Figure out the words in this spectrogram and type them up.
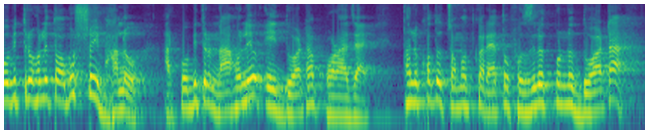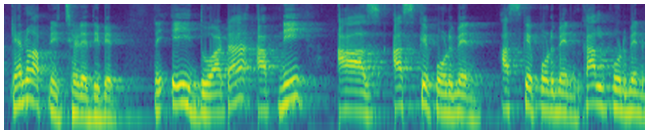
পবিত্র হলে তো অবশ্যই ভালো, আর পবিত্র না হলেও এই দোয়াটা পড়া যায়। তাহলে কত চমৎকার, এত ফজিলতপূর্ণ দোয়াটা কেন আপনি ছেড়ে দিবেন? তাই এই দোয়াটা আপনি আজ, আজকে পড়বেন আজকে পড়বেন, কাল পড়বেন,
